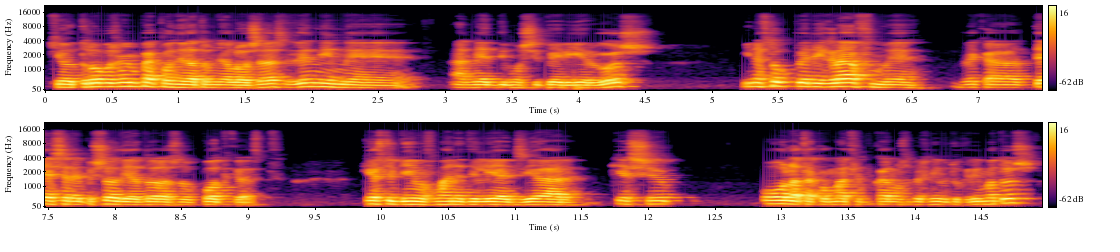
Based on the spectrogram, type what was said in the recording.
Και ο τρόπος μην πάει πονηρά το μυαλό σας, δεν είναι ανέντιμος ή περίεργος. Είναι αυτό που περιγράφουμε 14 επεισόδια τώρα στο podcast και στο gameofmoney.gr και σε όλα τα κομμάτια που κάνουμε στο παιχνίδι του χρήματος,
